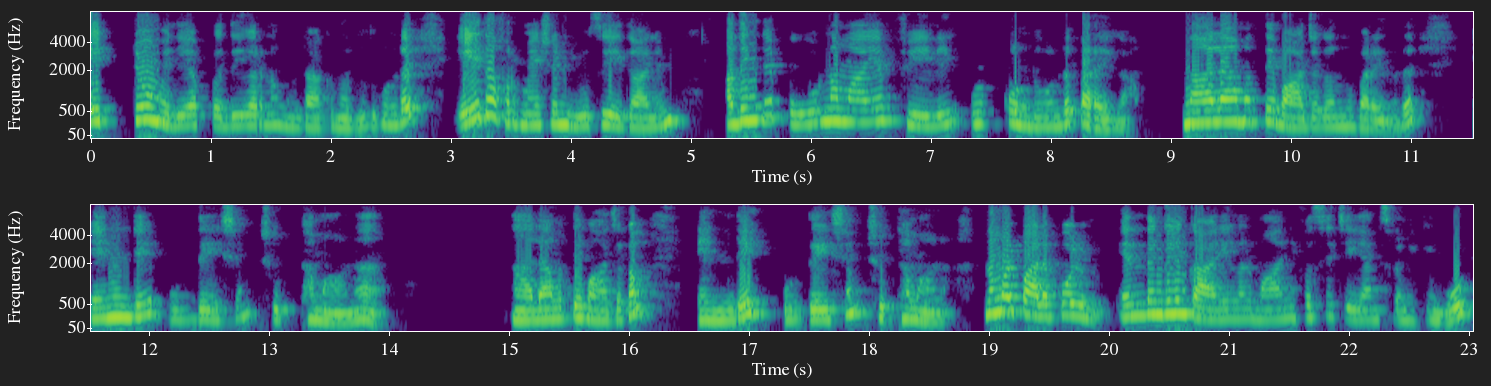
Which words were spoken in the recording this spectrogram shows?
ഏറ്റവും വലിയ പ്രതികരണം ഉണ്ടാക്കുന്നത്. അതുകൊണ്ട് ഏത് അഫർമേഷൻ യൂസ് ചെയ്താലും അതിന്റെ പൂർണമായ ഫീലിംഗ് ഉൾക്കൊണ്ടുകൊണ്ട് പറയുക. നാലാമത്തെ വാചകം എന്ന് പറയുന്നത് എന്റെ ഉദ്ദേശം ശുദ്ധമാണ്. നാലാമത്തെ വാചകം എന്റെ ഉദ്ദേശം ശുദ്ധമാണ്. നമ്മൾ പലപ്പോഴും എന്തെങ്കിലും കാര്യങ്ങൾ മാനിഫെസ്റ്റ് ചെയ്യാൻ ശ്രമിക്കുമ്പോൾ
